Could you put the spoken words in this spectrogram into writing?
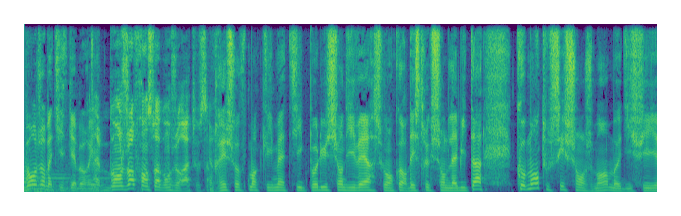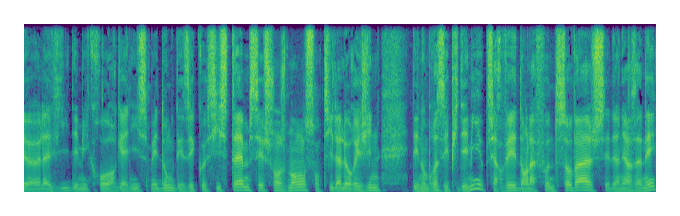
Bonjour Baptiste Gabory. Bonjour François, bonjour à tous. Réchauffement climatique, pollution diverse ou encore destruction de l'habitat. Comment tous ces changements modifient euh, la vie des micro-organismes et donc des écosystèmes? Ces changements sont-ils à l'origine des nombreuses épidémies observées dans la faune sauvage ces dernières années?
